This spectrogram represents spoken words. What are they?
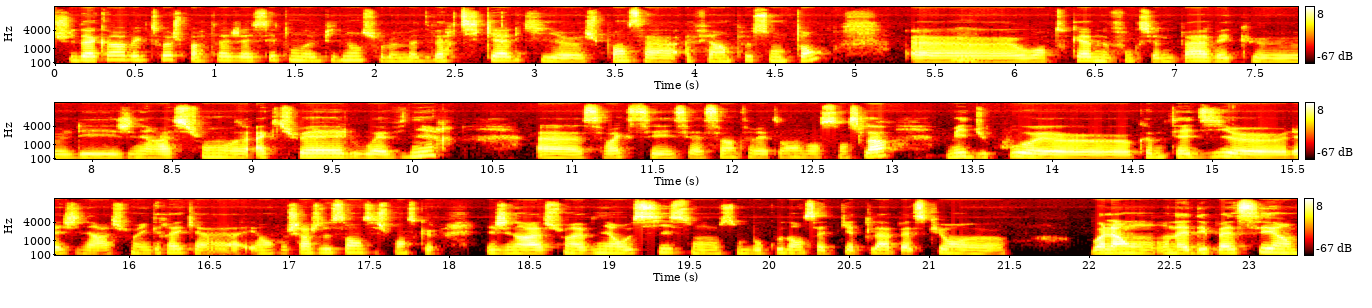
je suis d'accord avec toi, je partage assez ton opinion sur le mode vertical qui, euh, je pense, a, a, fait un peu son temps, euh, mm. ou en tout cas ne fonctionne pas avec euh, les générations actuelles ou à venir. Euh, c'est vrai que c'est assez intéressant dans ce sens-là. Mais du coup, euh, comme tu as dit, euh, la génération Y est en recherche de sens. Et je pense que les générations à venir aussi sont, beaucoup dans cette quête-là parce que voilà, on, on, a dépassé un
